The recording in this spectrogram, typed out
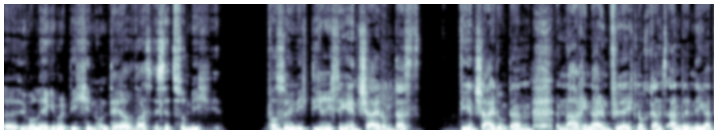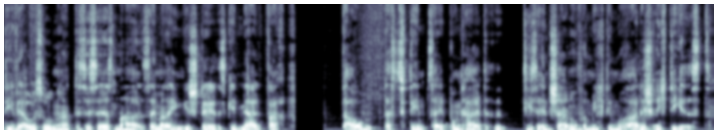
äh, überlege wirklich hin und her, was ist jetzt für mich persönlich die richtige Entscheidung. Das die Entscheidung dann im Nachhinein vielleicht noch ganz andere negative Auswirkungen hat, das ist ja erstmal, sei mal dahingestellt. Es geht mir einfach darum, dass zu dem Zeitpunkt halt diese Entscheidung für mich die moralisch richtige ist.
